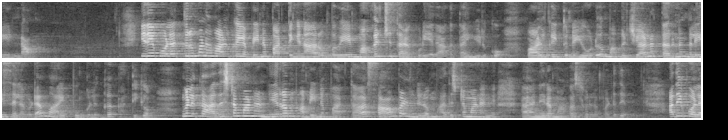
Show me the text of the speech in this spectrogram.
வேண்டாம். இதே போல் திருமண வாழ்க்கை அப்படின்னு பார்த்தீங்கன்னா ரொம்பவே மகிழ்ச்சி தரக்கூடியதாகத்தான் இருக்கும். வாழ்க்கை துணையோடு மகிழ்ச்சியான தருணங்களை செலவிட வாய்ப்பு உங்களுக்கு அதிகம். உங்களுக்கு அதிர்ஷ்டமான நிறம் அப்படின்னு பார்த்தா சாம்பல் நிறம் அதிர்ஷ்டமான நிறமாக சொல்லப்படுது. அதே போல்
